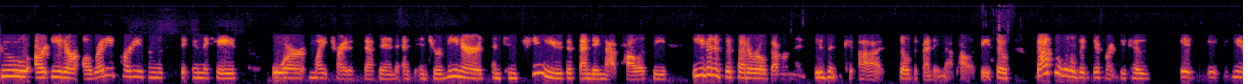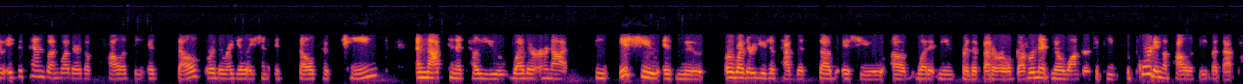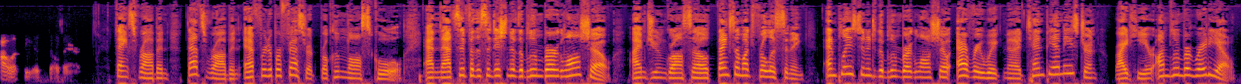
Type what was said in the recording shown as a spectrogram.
who are either already parties in the, in the case or might try to step in as interveners and continue defending that policy, even if the federal government isn't uh, still defending that policy. So that's a little bit different because it, it, you know, it depends on whether the policy itself or the regulation itself has changed. And that's going to tell you whether or not the issue is moot or whether you just have this sub issue of what it means for the federal government no longer to keep supporting a policy, but that policy is still there. Thanks, Robin. That's Robin Effron, a professor at Brooklyn Law School. And that's it for this edition of the Bloomberg Law Show. I'm June Grasso. Thanks so much for listening. And please tune into the Bloomberg Law Show every weeknight at 10 p.m. Eastern right here on Bloomberg Radio.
